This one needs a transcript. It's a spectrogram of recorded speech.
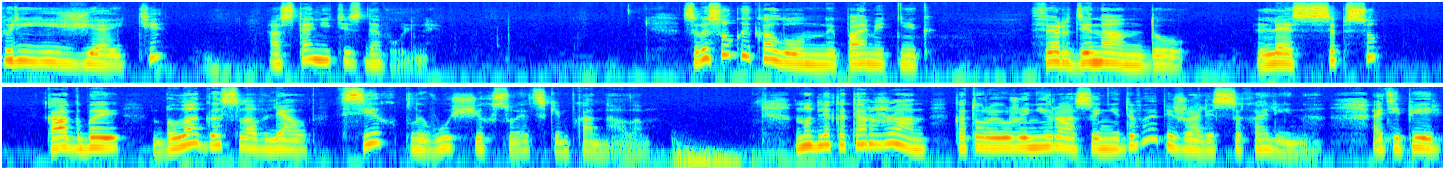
приезжайте, останетесь довольны. С высокой колонны памятник Фердинанду Лессепсу как бы благословлял всех плывущих Суэцким каналом. Но для каторжан, которые уже не раз и не два бежали с Сахалина, а теперь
